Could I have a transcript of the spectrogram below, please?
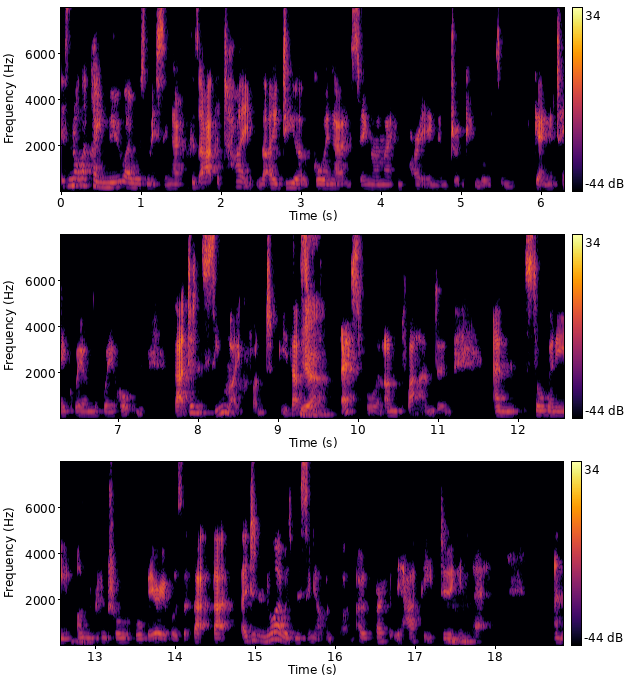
it's not like I knew I was missing out because at the time, the idea of going out and staying all night and partying and drinking loads and getting a takeaway on the way home, that didn't seem like fun to me. That yeah. seemed stressful and unplanned and and so many uncontrollable variables that, that that I didn't know I was missing out on fun. I was perfectly happy doing mm-hmm. it then. And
